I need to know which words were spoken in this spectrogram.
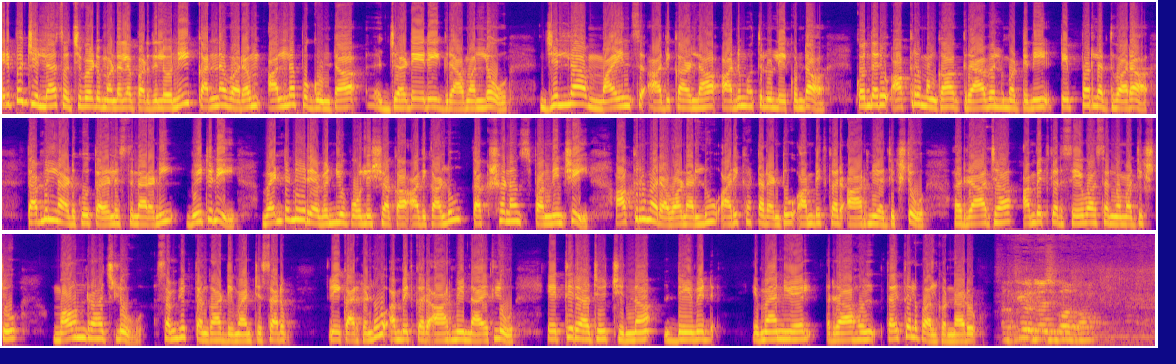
తిరుపతి జిల్లా సచివేడు మండల పరిధిలోని కన్నవరం అల్లపుగుంట జడేరి గ్రామాల్లో జిల్లా మైన్స్ అధికారుల అనుమతులు లేకుండా కొందరు అక్రమంగా గ్రావెల్ మట్టిని టిప్పర్ల ద్వారా తమిళనాడుకు తరలిస్తున్నారని వీటిని వెంటనే రెవెన్యూ పోలీస్ శాఖ అధికారులు తక్షణం స్పందించి అక్రమ రవాణాలను అరికట్టాలంటూ అంబేద్కర్ ఆర్మీ అధ్యక్షుడు రాజా అంబేద్కర్ సేవా సంఘం అధ్యక్షుడు మౌన్ రాజ్లు సంయుక్తంగా డిమాండ్ చేశారు. ఈ కార్యక్రమంలో అంబేద్కర్ ఆర్మీ నాయకులు ఎత్తిరాజు చిన్న డేవిడ్ ఎమాన్యుయల్ రాహుల్ తదితరులు పాల్గొన్నారు.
